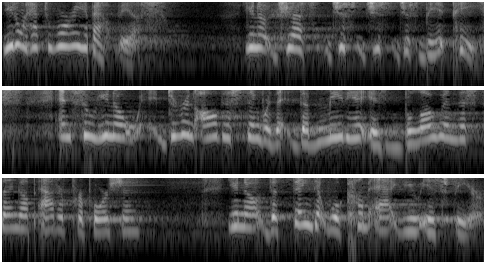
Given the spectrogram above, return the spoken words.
You don't have to worry about this. You know, just just just just be at peace. And so, you know, during all this thing where the, the media is blowing this thing up out of proportion, you know, the thing that will come at you is fear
